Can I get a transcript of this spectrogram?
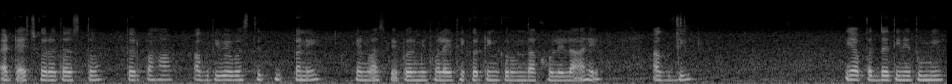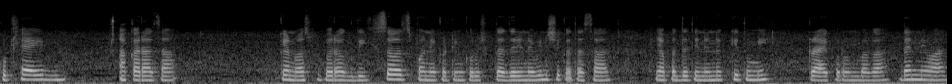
अटॅच करत असतो. तर पहा अगदी व्यवस्थितपणे कॅनव्हास पेपर मी तुम्हाला इथे कटिंग करून दाखवलेला आहे. अगदी या पद्धतीने तुम्ही कुठल्याही आकाराचा कॅनव्हास पेपर अगदी सहजपणे कटिंग करू शकता. जरी नवीन शिकत असाल या पद्धतीने नक्की तुम्ही ट्राय करून बघा. धन्यवाद.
